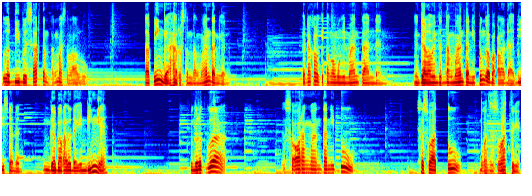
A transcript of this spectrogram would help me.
Lebih besar tentang masa lalu. Tapi nggak harus tentang mantan kan karena kalau kita ngomongin mantan dan ngegalauin tentang mantan itu nggak bakal ada habisnya dan nggak bakal ada endingnya. Menurut gue seorang mantan itu sesuatu bukan sesuatu ya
